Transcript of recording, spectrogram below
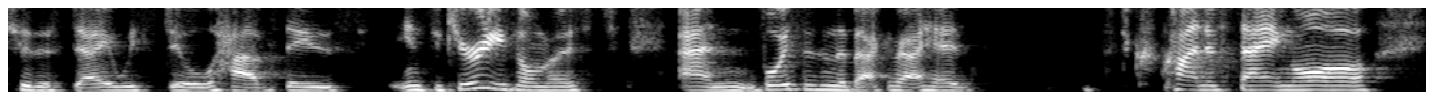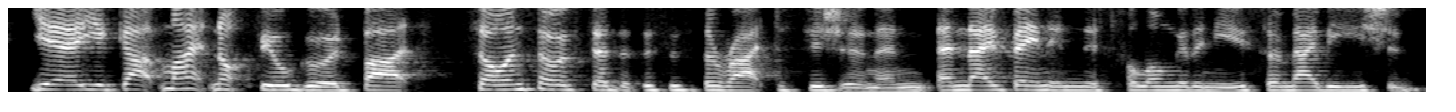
to this day we still have these insecurities almost and voices in the back of our heads kind of saying, oh, yeah, your gut might not feel good, but so and so have said that this is the right decision, and and they've been in this for longer than you, so maybe you should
